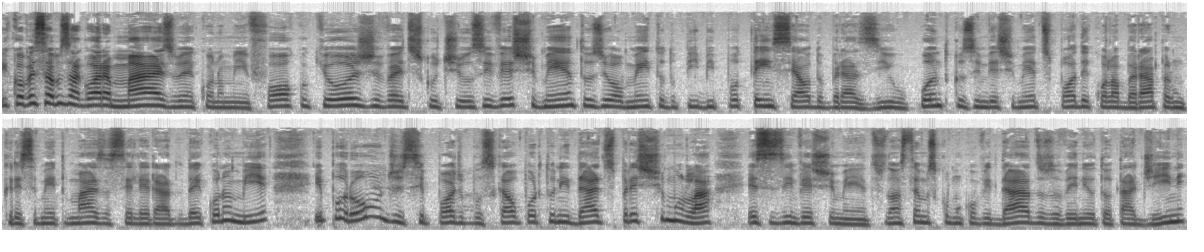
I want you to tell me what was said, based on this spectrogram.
E começamos agora mais uma Economia em Foco, que hoje vai discutir os investimentos e o aumento do PIB potencial do Brasil, quanto que os investimentos podem colaborar para um crescimento mais acelerado da economia e por onde se pode buscar oportunidades para estimular esses investimentos. Nós temos como convidados o Venilton Tadini,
